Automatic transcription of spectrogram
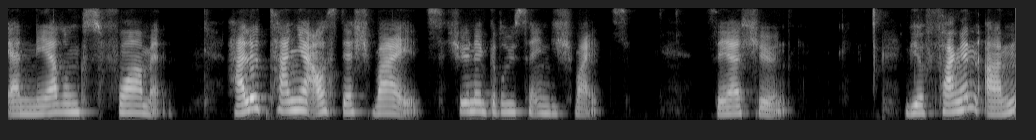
Ernährungsformen. Hallo Tanja aus der Schweiz. Schöne Grüße in die Schweiz. Sehr schön. Wir fangen an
